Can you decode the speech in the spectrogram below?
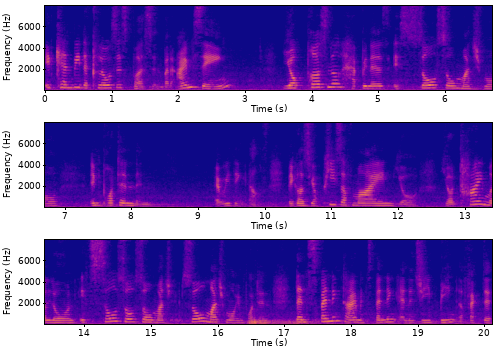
It can be the closest person. But I'm saying your personal happiness is so, so much more important than everything else because your peace of mind, your your time alone is so so so much so much more important than spending time and spending energy being affected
